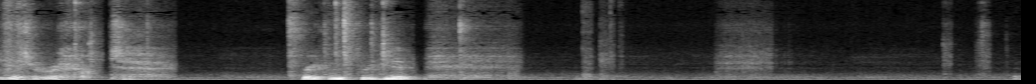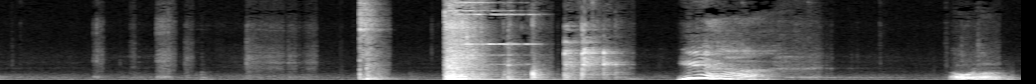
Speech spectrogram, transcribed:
Gets right. Break loose. Yeah! Hold on.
